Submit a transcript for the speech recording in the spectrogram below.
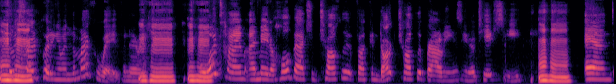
Mm-hmm. So we mm-hmm. started putting them in the microwave and everything. Mm-hmm. mm-hmm. Well, one time I made a whole batch of chocolate, fucking dark chocolate brownies, you know, THC. Mm-hmm. And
